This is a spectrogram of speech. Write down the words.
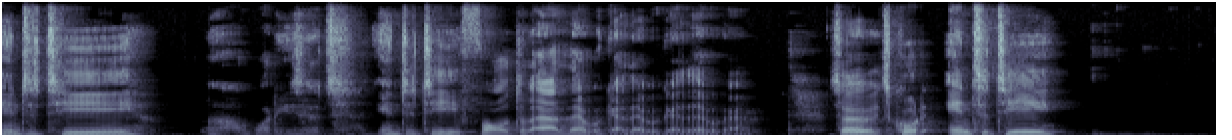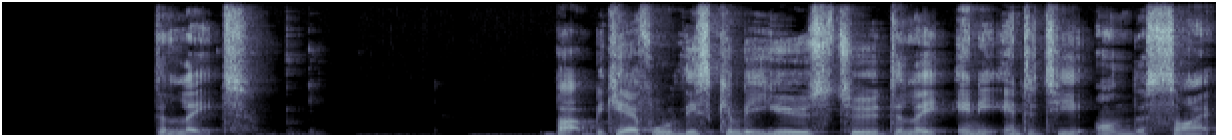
entity, oh, what is it? Entity delete. Ah, there we go, there we go, there we go. So it's called entity delete. but be careful, this can be used to delete any entity on the site.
